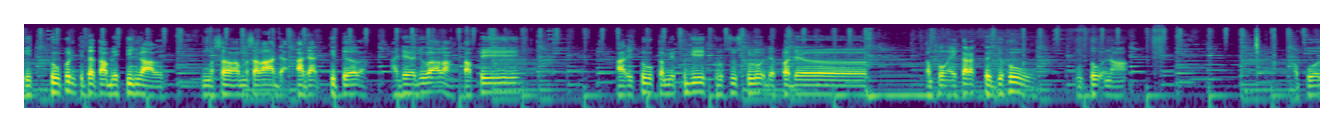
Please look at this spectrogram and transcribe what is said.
Itu pun kita tak boleh tinggal masalah masalah adat adat kita lah. Ada juga lah tapi hari tu kami pergi kursus dulu daripada Kampung Aikara ke Johor untuk nak apa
